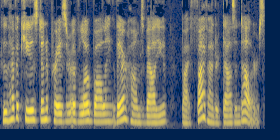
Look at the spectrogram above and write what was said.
who have accused an appraiser of lowballing their home's value by $500,000.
